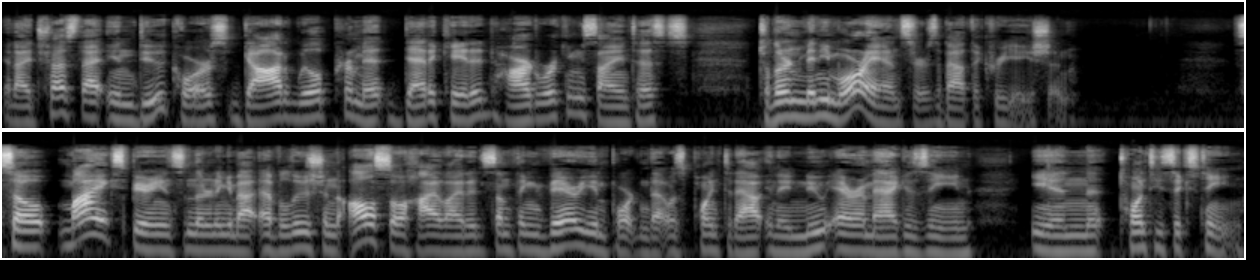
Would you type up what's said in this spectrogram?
and I trust that in due course, God will permit dedicated, hardworking scientists to learn many more answers about the creation. So, my experience in learning about evolution also highlighted something very important that was pointed out in a New Era magazine in 2016.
